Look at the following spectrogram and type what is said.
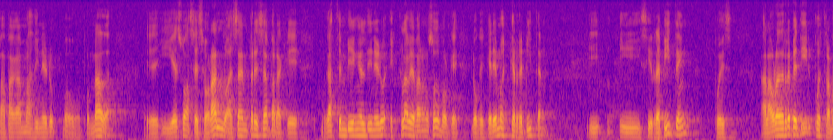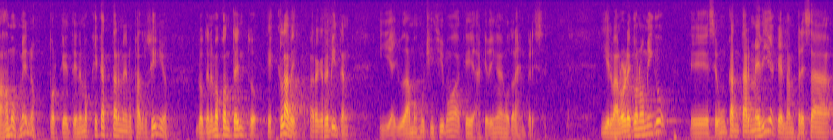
va a pagar más dinero por nada. Eh, y eso, asesorarlo a esa empresa para que gasten bien el dinero es clave para nosotros porque lo que queremos es que repitan. Y, si repiten, pues a la hora de repetir, pues trabajamos menos porque tenemos que captar menos patrocinio. Lo tenemos contento, que es clave para que repitan. Y ayudamos muchísimo a que, a que vengan otras empresas. Y el valor económico, eh, según Cantar Media, que es la empresa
